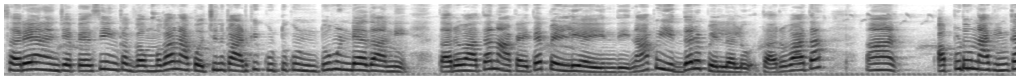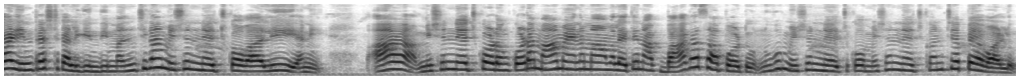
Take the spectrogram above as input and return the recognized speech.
సరే అని చెప్పేసి ఇంకా గమ్ముగా నాకు వచ్చిన కాడికి కుట్టుకుంటూ ఉండేదాన్ని. తరువాత నాకైతే పెళ్ళి అయింది. నాకు ఇద్దరు పిల్లలు. తరువాత అప్పుడు నాకు ఇంకా ఇంట్రెస్ట్ కలిగింది. మంచిగా మిషన్ నేర్చుకోవాలి అని. ఆ మిషన్ నేర్చుకోవడం కూడా మా మేనమామలు అయితే నాకు బాగా సపోర్టు. నువ్వు మిషన్ నేర్చుకో మిషన్ నేర్చుకో అని చెప్పేవాళ్ళు.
